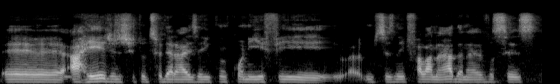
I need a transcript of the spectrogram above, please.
É, a rede de institutos federais aí com o CONIF, não preciso nem falar nada, né? Vocês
